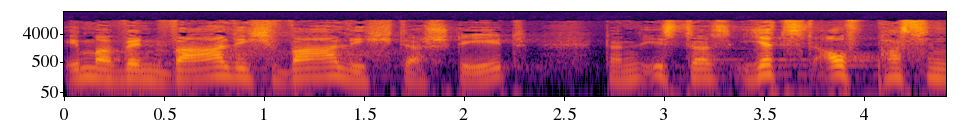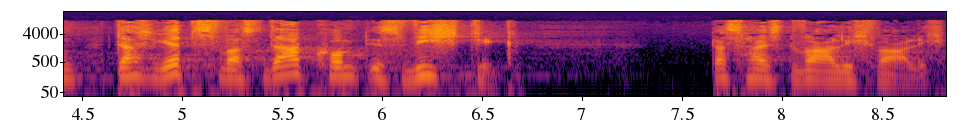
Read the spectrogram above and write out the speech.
immer wenn wahrlich, wahrlich da steht, dann ist das jetzt aufpassen, das jetzt, was da kommt, ist wichtig. Das heißt wahrlich, wahrlich.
